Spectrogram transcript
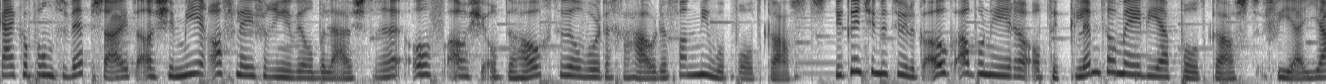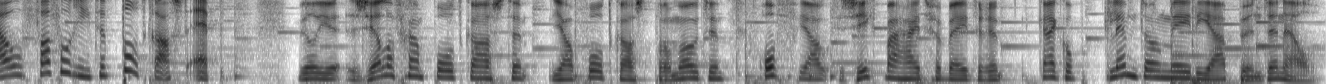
Kijk op onze website als je meer afleveringen wil beluisteren of als je op de hoogte wil worden gehouden van nieuwe podcasts. Je kunt je natuurlijk ook abonneren op de Klemto Media podcast via jouw favoriete podcast app. Wil je zelf gaan podcasten, jouw podcast promoten of jouw zichtbaarheid verbeteren? Kijk op klemtoonmedia.nl.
